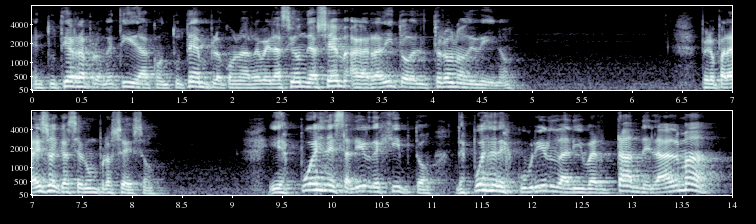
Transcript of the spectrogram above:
en tu tierra prometida, con tu templo, con la revelación de Hashem, agarradito del trono divino. Pero para eso hay que hacer un proceso. Y después de salir de Egipto, después de descubrir la libertad del alma,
